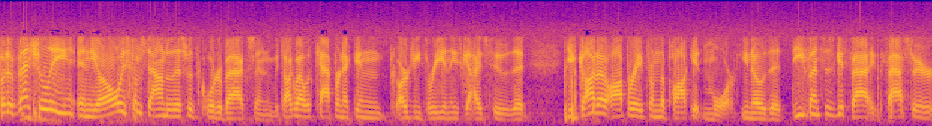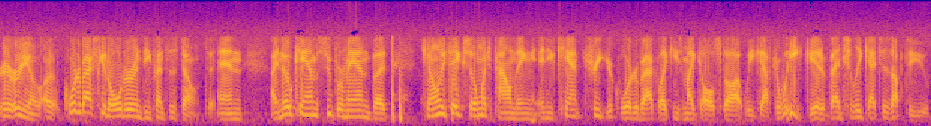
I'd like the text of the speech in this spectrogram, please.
But eventually, and it always comes down to this with quarterbacks, and we talk about with Kaepernick and RG3 and these guys too, that you got to operate from the pocket more. You know that defenses get fa- faster, or you know uh, quarterbacks get older and defenses don't. And I know Cam's Superman, but can only take so much pounding, and you can't treat your quarterback like he's Mike Alstott week after week. It eventually catches up to you,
